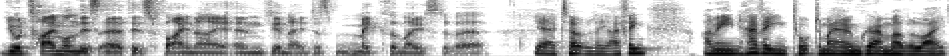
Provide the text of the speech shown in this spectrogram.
your time on this earth is finite, and you know just make the most of it. Yeah, totally. I think, I mean, having talked to my own grandmother, like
